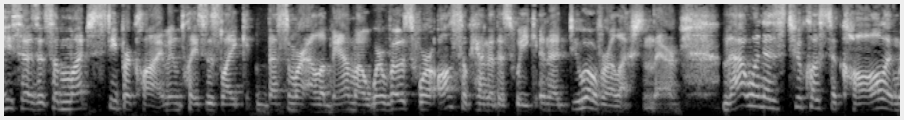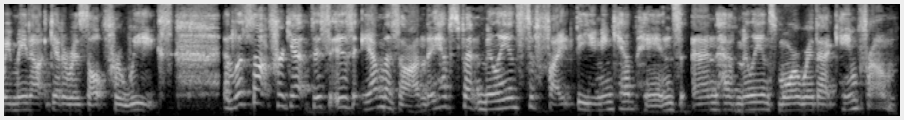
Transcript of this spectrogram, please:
He says it's a much steeper climb in places like Bessemer, Alabama, where votes were also counted this week in a do over election there. That one is too close to call, and we may not get a result for weeks. And let's not forget this is Amazon. They have spent millions to fight the union campaigns and have millions more where that came from.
